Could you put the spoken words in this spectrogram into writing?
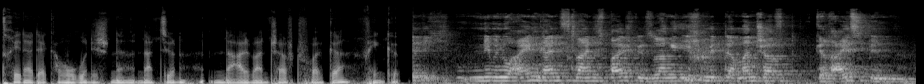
Trainer der kamerunischen Nationalmannschaft Volker Finke. Ich nehme nur ein ganz kleines Beispiel. Solange ich mit der Mannschaft gereist bin,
